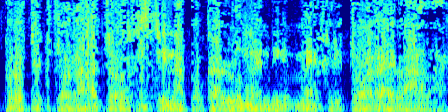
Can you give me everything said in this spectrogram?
προτεκτοράτο την αποκαλούμενη μέχρι τώρα Ελλάδα.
